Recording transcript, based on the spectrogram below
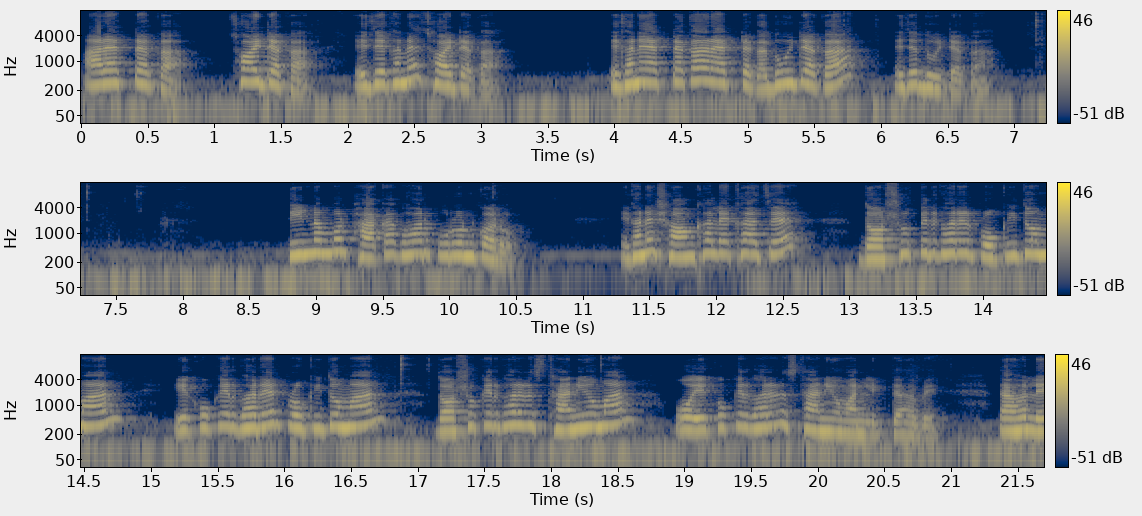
আর এক টাকা, ছয় টাকা। এই যে এখানে ছয় টাকা। এখানে এক টাকা আর এক টাকা, দুই টাকা, এই যে দুই টাকা। তিন নম্বর, ফাঁকা ঘর পূরণ করো। এখানে সংখ্যা লেখা আছে দশকের ঘরের প্রকৃত মান, এককের ঘরের প্রকৃত মান দশকের ঘরের স্থানীয় মান ও এককের ঘরের স্থানীয় মান লিখতে হবে। তাহলে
